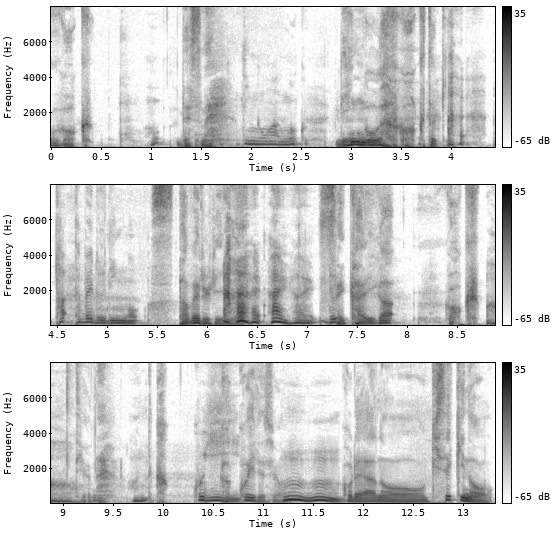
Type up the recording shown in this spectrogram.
動くですね。リンゴが動く。リンゴが動くときた食べるリンゴ。食べるリンゴ。はいはいはい。世界が動くっていうね。かっこいい。かっこいいでしょ、うんうん。これあの奇跡の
